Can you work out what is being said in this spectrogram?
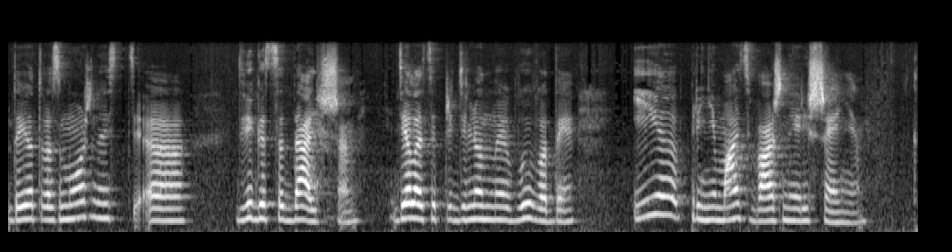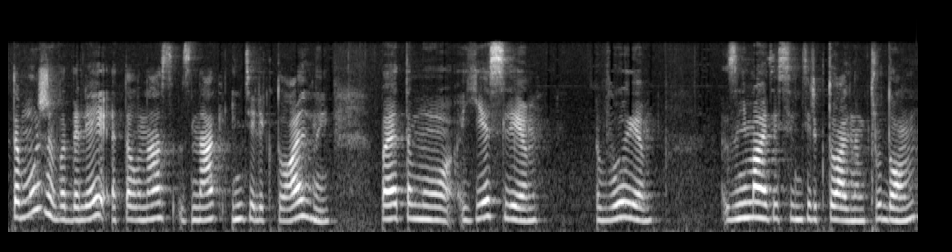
дает возможность э, двигаться дальше делать определенные выводы и принимать важные решения. К тому же водолей это у нас знак интеллектуальный поэтому если вы занимаетесь интеллектуальным трудом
